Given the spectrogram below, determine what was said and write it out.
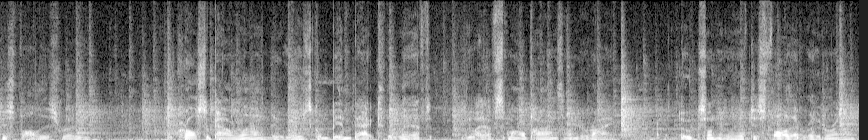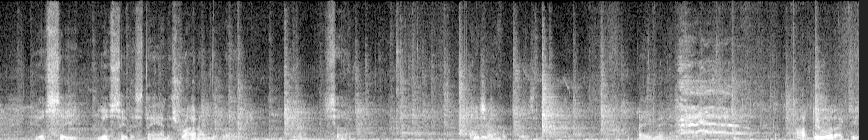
Just follow this road. You'll cross the power line. The road's gonna bend back to the left. You'll have small pines on your right, oaks on your left. Just follow that road around. You'll see, you'll see the stand. It's right on the road. So, watch Good out for poison. Amen. I'll do what I can.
